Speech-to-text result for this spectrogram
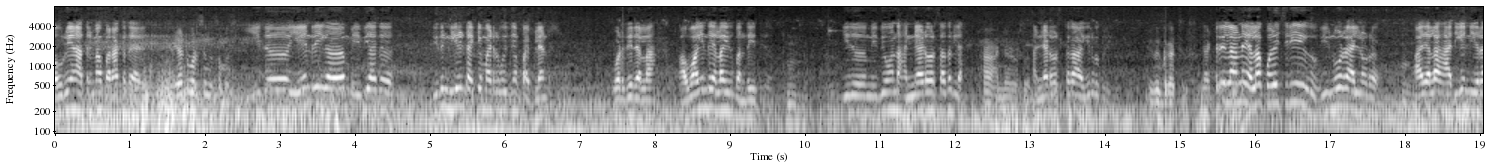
ಅವ್ರು ಏನು ಅದ್ರ ಮ್ಯಾಗ ಬರಾಕದ ಎಷ್ಟು ವರ್ಷದಿಂದ ಸಮಸ್ಯೆ ಇದು ಏನ್ರಿ ಈಗ ಮೇ ಬಿ ಅದು ಇದು ನೀರಿನ ಟಾಕಿ ಮಾಡಿರ್ಬೋದು ಪೈಪ್ಲೈನ್ ಹೊಡೆದಿರಲ್ಲ ಅವಾಗಿಂದ ಎಲ್ಲ ಇದು ಬಂದೈತ್ರಿ ಇದು ಮೇ ಬಿ ಒಂದು ಹನ್ನೆರಡು ವರ್ಷ ಆದ್ರಲ್ಲ ಹನ್ನೆರಡು ವರ್ಷ ತಗ ವರ್ಷದಾಗ ಆಗಿರ್ಬೇಕ್ರಿ ಇದು ಗಚ್ಚಿದೆ ಗಟ್ರಿ ಇಲ್ಲ ಅಂದ್ರೆ ಎಲ್ಲ ಕೊಳಿಚ್ರಿ ಈಗ ನೋಡ್ರಿ ಅಲ್ಲಿ ನೋಡ್ರಿ. ಅದೆಲ್ಲ ಹಾದಿಗೆ ನೀರ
